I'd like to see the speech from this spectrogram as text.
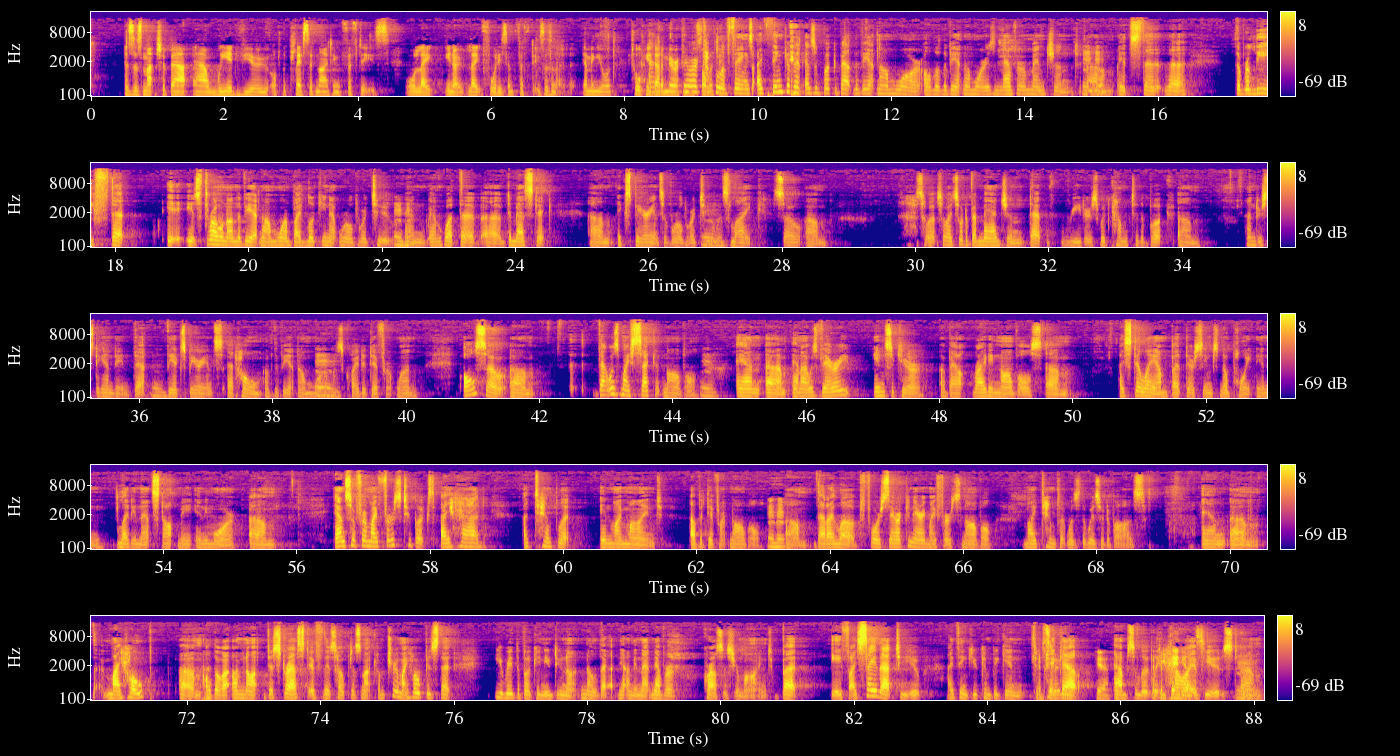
is as much about our weird view of the placid 1950s or late, you know, late 40s and 50s, isn't it? I mean, you're talking about American there are mythology. a couple of things. I think of it as a book about the Vietnam War, although the Vietnam War is never mentioned. Mm-hmm. Um, it's the, the, the relief that is thrown on the Vietnam War by looking at World War II Mm-hmm. and, and what the uh, domestic um, experience of World War II Mm. was like. So, um, so, so I sort of imagined that readers would come to the book um, understanding that the experience at home of the Vietnam War was quite a different one. Also, um, that was my second novel, and um, and I was very insecure about writing novels. Um, I still am, but there seems no point in letting that stop me anymore. Um, and so for my first two books, I had a template in my mind of a different novel um, that I loved. For Sarah Canary, my first novel, my template was The Wizard of Oz. And um, my hope, um, although I'm not distressed if this hope does not come true, my hope is that you read the book and you do not know that. Yeah, I mean, that never crosses your mind. But if I say that to you, I think you can begin to pick Absolutely. out Yeah. absolutely how I have used. Um,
